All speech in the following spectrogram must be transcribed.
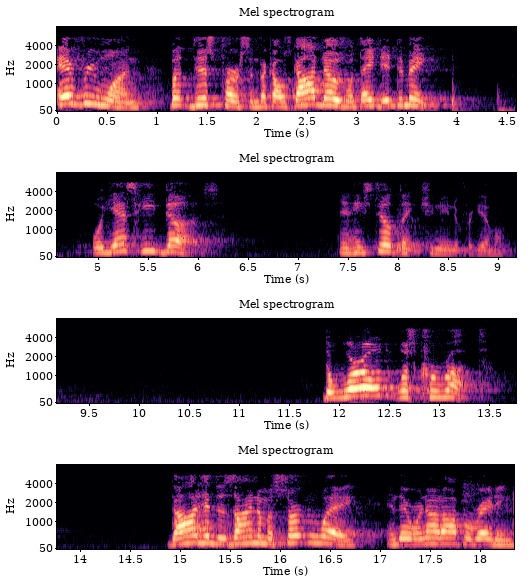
everyone but this person because God knows what they did to me. Well, yes, He does. And He still thinks you need to forgive them. The world was corrupt. God had designed them a certain way, and they were not operating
